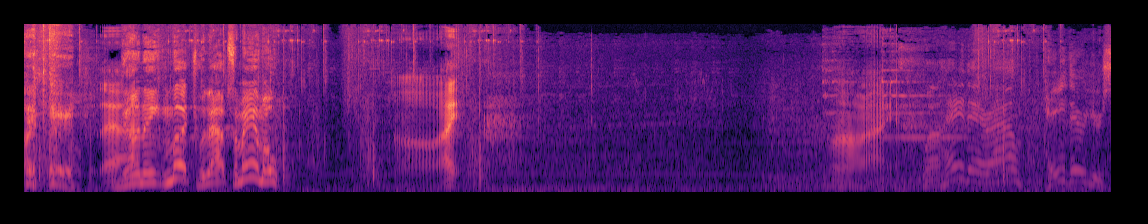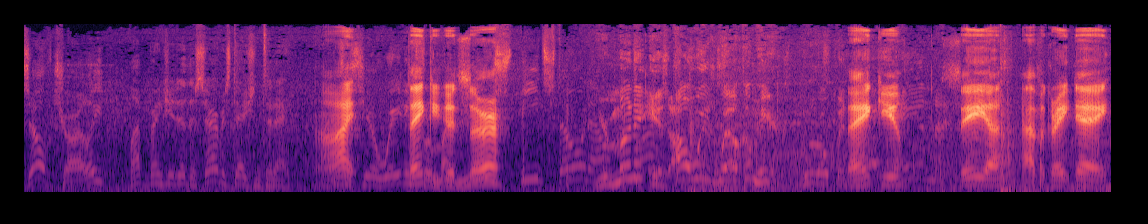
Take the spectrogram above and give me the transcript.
Less ammo for that. Gun ain't much without some ammo. All right. All right. Well, hey there, Al. Hey there yourself, Charlie. What brings you to the service station today? All right. Just here waiting Thank you, good sir. Your money is always welcome here. We're open. Thank you. See ya. Have a great day.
